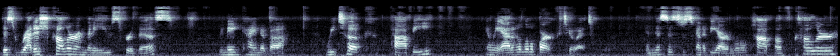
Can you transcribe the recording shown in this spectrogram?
this reddish color I'm going to use for this. We made kind of a, we took poppy and we added a little bark to it. And this is just going to be our little pop of color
